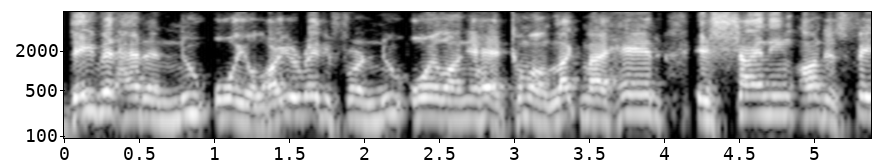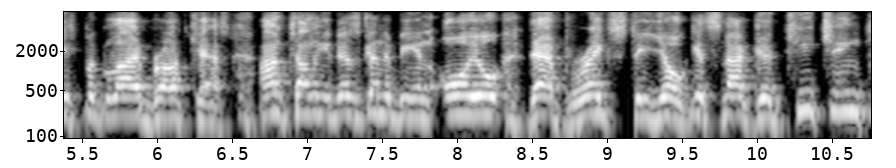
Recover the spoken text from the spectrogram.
David had a new oil. Are you ready for a new oil on your head? Come on, like my head is shining on this Facebook live broadcast. I'm telling you, there's there's going to be an oil that breaks the yoke. It's not good teaching.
